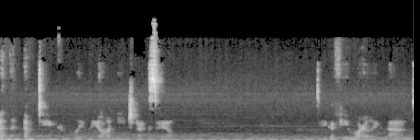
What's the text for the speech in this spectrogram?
and then emptying completely on each exhale. Take a few more like that.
